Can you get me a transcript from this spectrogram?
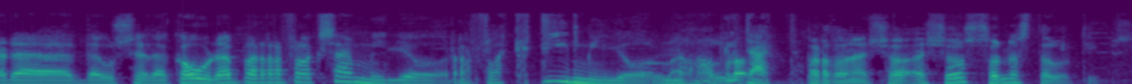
Ara deu ser de coure per reflexar millor, reflectir millor la realitat. Però, perdona, això, això són estereotips.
